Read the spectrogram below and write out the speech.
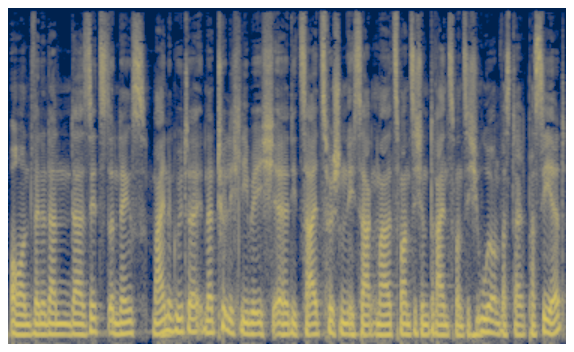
Und wenn du dann da sitzt und denkst, meine Güte, natürlich liebe ich äh, die Zeit zwischen, ich sag mal, 20 und 23 Uhr und was da passiert.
